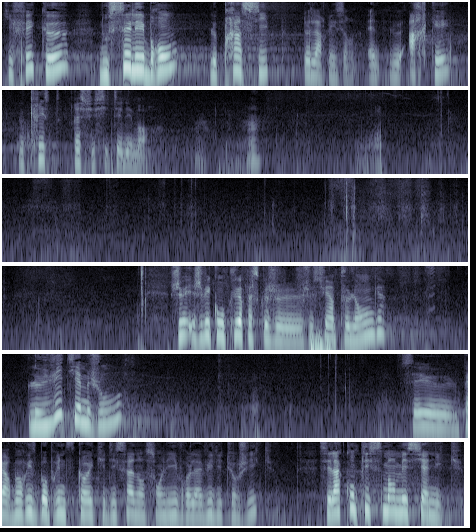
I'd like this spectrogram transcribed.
qui fait que nous célébrons le principe de la résurrection, le arché, le Christ ressuscité des morts. Hein je, vais, conclure parce que je, suis un peu longue. Le huitième jour, c'est euh, le père Boris Bobrinskoy qui dit ça dans son livre La vie liturgique, c'est l'accomplissement messianique.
